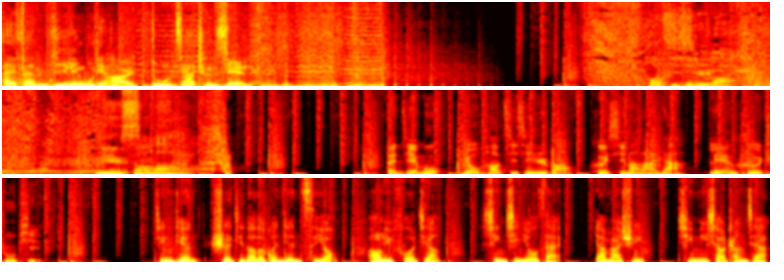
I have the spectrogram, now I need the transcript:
FM 一零五点二独家呈现。好奇心日报 News Online。本节目由好奇心日报和喜马拉雅联合出品。今天涉及到的关键词有：奥利佛奖、星际牛仔、亚马逊、清明小长假、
